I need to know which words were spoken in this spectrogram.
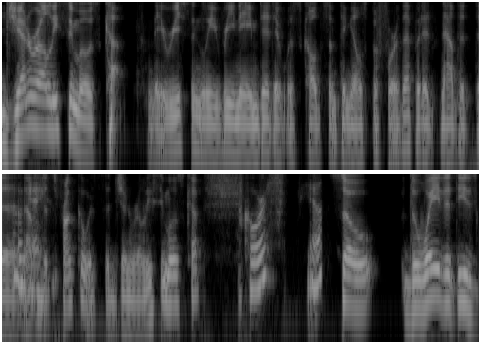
Generalissimo's Cup. They recently renamed it. It was called something else before that, but it, now that the now that it's Franco, it's the Generalissimo's Cup. Of course. Yeah. So the way that these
